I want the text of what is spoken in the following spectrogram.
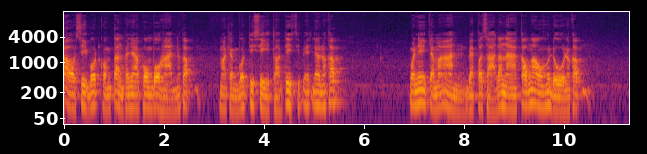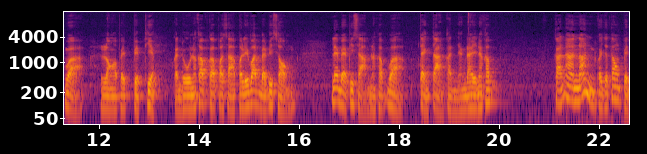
เข้าสี่บทของตั้นพญาพงโบหารนะครับ มาถึงบทที่สี่ตอนที่สิบเอ็ดแล้วนะครับ วันนี้จะมาอ่านแบบภาษาละนาเก้าเง่าให้ดูนะครับ ว่าลองเอาไปเปรียบเทียบกันดูนะครับ กับภาษาปริวัติแบบที่สองและแบบที่สามนะครับว่าแตกต่างกันอย่างใดนะครับ การอ่านนั้นก็จะต้องเป็น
